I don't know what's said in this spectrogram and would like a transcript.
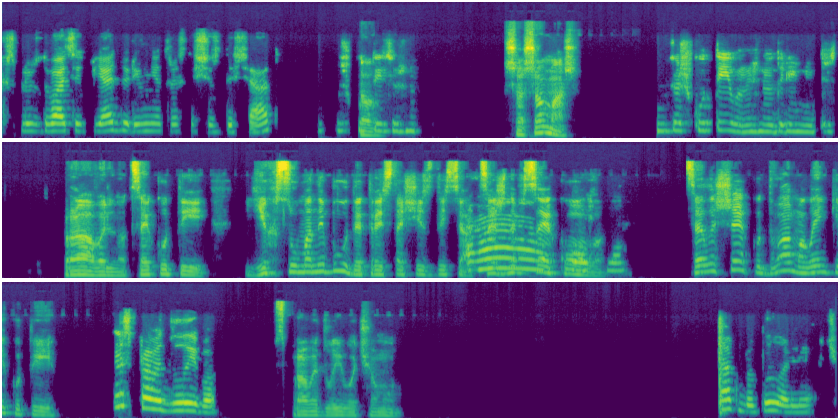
х плюс 25 дорівнює 360. Це ж кути, це ж не Що, що, Маш? ну, це ж кути, вони ж не дорівнюють 300. Правильно, це кути. Їх сума не буде 360. Це ж не А, все коло. точно. Це лише ку- два маленькі кути. Несправедливо. Справедливо чому? Так би було легче.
